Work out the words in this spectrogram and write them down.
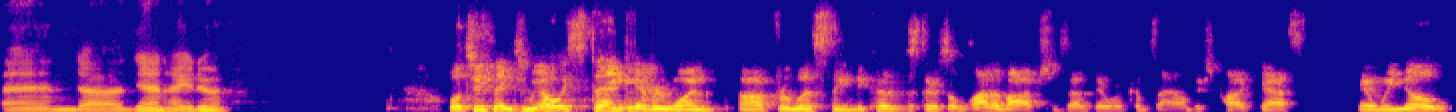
And uh, Dan, how you doing? Well, two things. We always thank everyone uh, for listening because there's a lot of options out there when it comes to Islanders podcast, and we know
